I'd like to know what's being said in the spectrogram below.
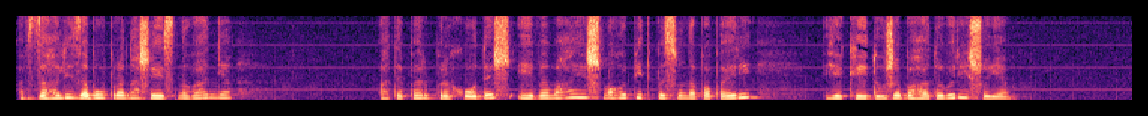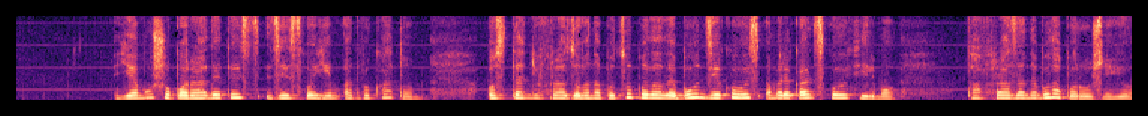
а взагалі забув про наше існування, а тепер приходиш і вимагаєш мого підпису на папері, який дуже багато вирішує. Я мушу порадитись зі своїм адвокатом. Останню фразу вона поцупила, лебонь, з якогось американського фільму. Та фраза не була порожньою.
